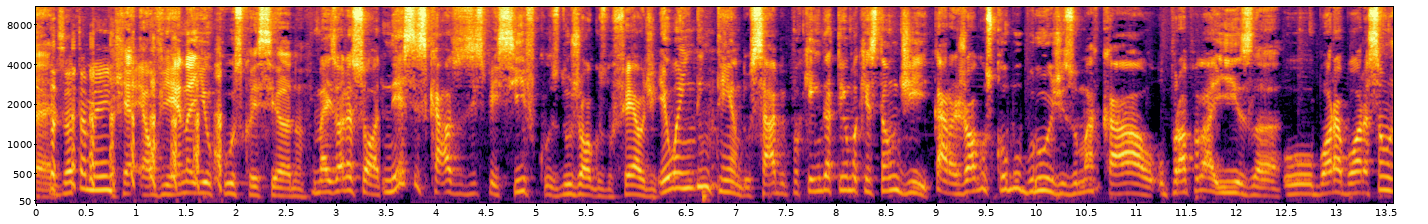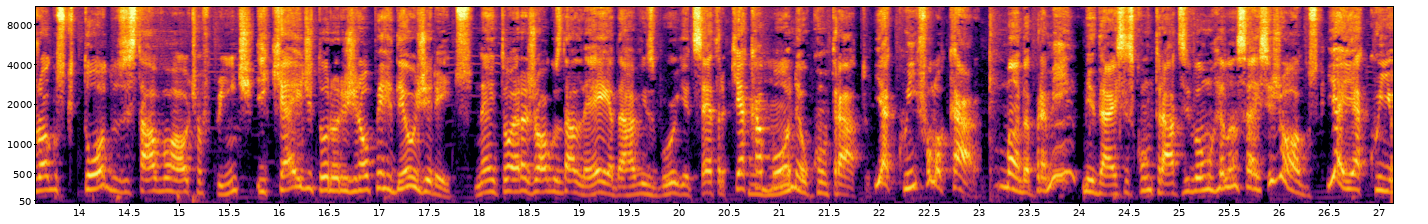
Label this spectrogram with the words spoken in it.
Exatamente. Que é, é o Viena e o Cusco esse ano. Mas olha só, nesses casos específicos dos jogos do Feld, eu ainda entendo, sabe? Porque ainda tem uma questão de, cara, jogos como o Bruges, o Macau, o próprio La Isla, o Bora Bora, são jogos que todos estavam out of print e que a editora original perdeu os direitos, né? Então eram jogos da Leia, da Ravensburg, etc, que acabou, né, o contrato. E a Queen falou, cara, manda pra mim, me dá esses contratos e vamos relançar esses jogos. E aí a Queen,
